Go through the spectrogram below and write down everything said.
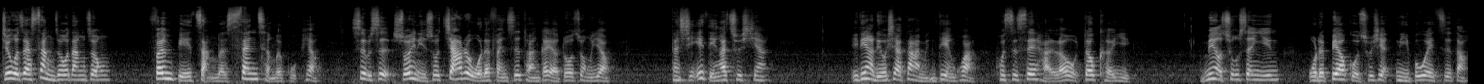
结果在上周当中。分别涨了三成的股票，是不是？所以你说加入我的粉丝团该有多重要？但是一定要出声，一定要留下大名电话，或是 say hello 都可以。没有出声音，我的标股出现，你不会知道。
